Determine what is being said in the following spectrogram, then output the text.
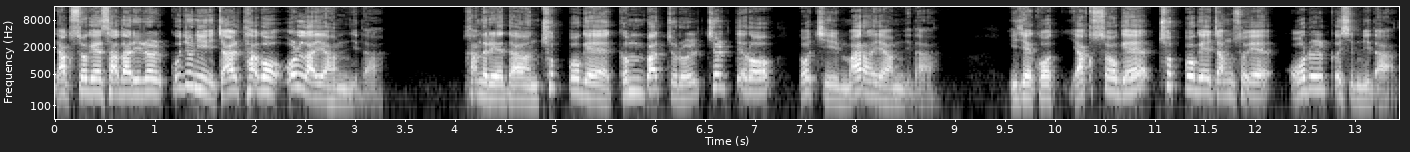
약속의 사다리를 꾸준히 잘 타고 올라야 합니다. 하늘에 닿은 축복의 금밧줄을 절대로 놓지 말아야 합니다. 이제 곧 약속의 축복의 장소에 오를 것입니다.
